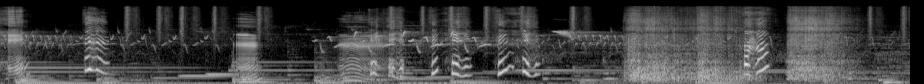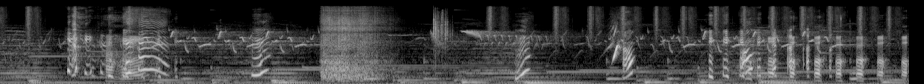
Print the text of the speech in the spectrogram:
へん。うん。うん。Ho ho ho ho ho ho!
